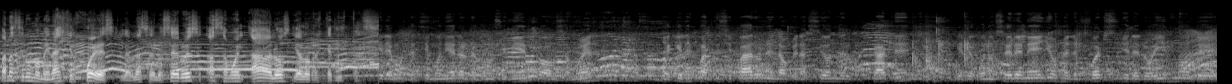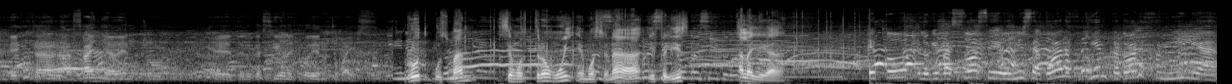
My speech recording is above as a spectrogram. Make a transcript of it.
van a hacer un homenaje el jueves en la Plaza de los Héroes a Samuel Ábalos y a los rescatistas. Queremos testimoniar el reconocimiento a don Samuel a quienes participaron en la operación del rescate y reconocer en ellos el esfuerzo y el heroísmo de, de esta hazaña dentro eh, de lo que ha sido la historia de nuestro país. Ruth Guzmán se mostró muy emocionada y feliz a la llegada. Esto, lo que pasó, hace unirse a toda la gente, a todas las familias.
